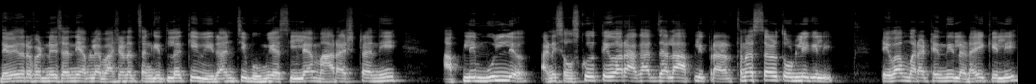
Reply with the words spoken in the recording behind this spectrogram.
देवेंद्र फडणवीसांनी आपल्या भाषणात सांगितलं की वीरांची भूमी असलेल्या महाराष्ट्राने आपली मूल्य आणि संस्कृतीवर आघात झाला आपली प्रार्थनास्थळ तोडली गेली. तेव्हा मराठ्यांनी लढाई केली.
